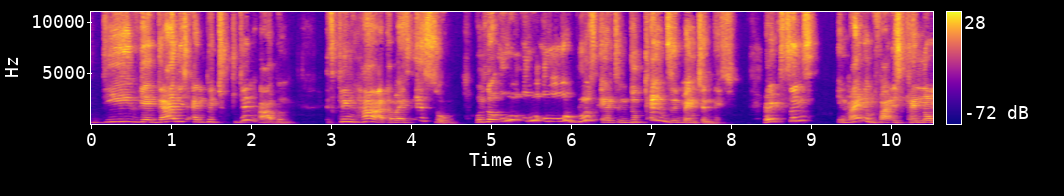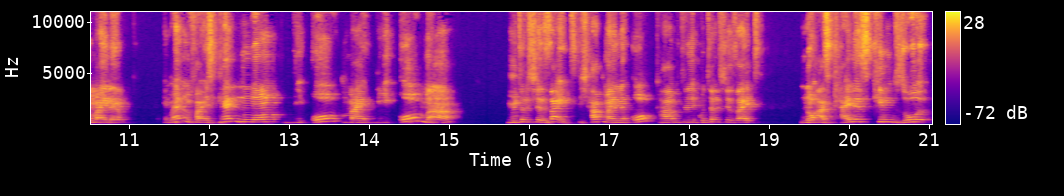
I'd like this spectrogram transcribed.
die wir gar nicht einen Bezug zu denen haben. Es klingt hart, aber es ist so. Unsere Ur-Ur-Ur-Großeltern, du kennst die Menschen nicht. Höchstens, in meinem Fall, ich kenne nur meine, in meinem Fall, ich kenne nur die Oma, die Oma mütterlicherseits. Ich habe meine Opa mütterlicherseits nur als kleines Kind so,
